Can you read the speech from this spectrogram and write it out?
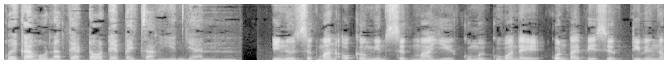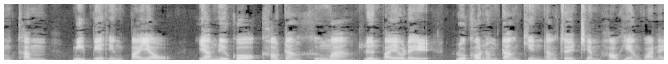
ก้วยกาโหนับแต่ต่อแต่ไปจางยืนยันอินุซึกมันเอาเครื่องมีนซึกมายื้อกูมือกูวันเดกวนไปเพซึกตีเวียงนำคำมีเปียเทียงปเยาย้ำเดียวก็เข้าตั้งขึงมาเลือนปเยาเดหรือเขานำตั้งกินตั้งใจเทียมเฮาเฮียงวันใน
